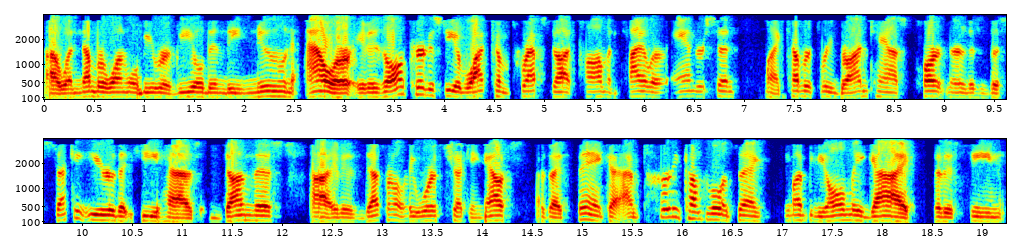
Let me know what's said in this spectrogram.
uh, when number one will be revealed in the noon hour. It is all courtesy of WhatcomPreps.com and Tyler Anderson, my Cover 3 broadcast partner. This is the second year that he has done this. Uh, it is definitely worth checking out, as I think I'm pretty comfortable in saying he might be the only guy that has seen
